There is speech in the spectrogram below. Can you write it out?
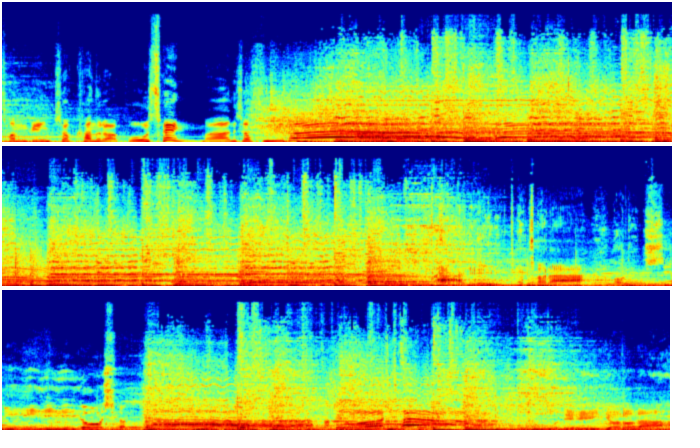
선비인 척 하느라 고생 많으셨습니다. 하늘 대처라 어둑신이 오셨다. 문을 열어라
